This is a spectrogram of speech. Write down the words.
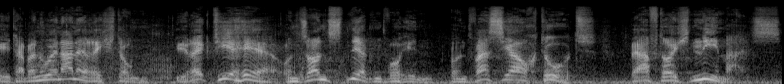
Geht aber nur in eine Richtung. Direkt hierher und sonst nirgendwo hin. Und was ihr auch tut, werft euch niemals,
